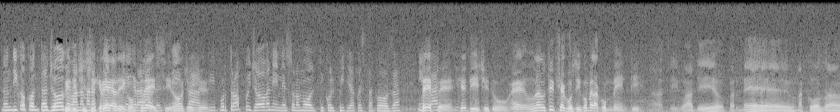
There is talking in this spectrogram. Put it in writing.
non dico contagiosa, Quindi ma una ci si malattia crea dei comunque grave. complessi, Sì, no? Cioè, infatti, cioè- purtroppo i giovani ne sono molti colpiti da questa cosa. Infatti, Beppe, sì. che dici tu? Eh, una notizia così, come la commenti? Ah, sì, guardi, io per me è una cosa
